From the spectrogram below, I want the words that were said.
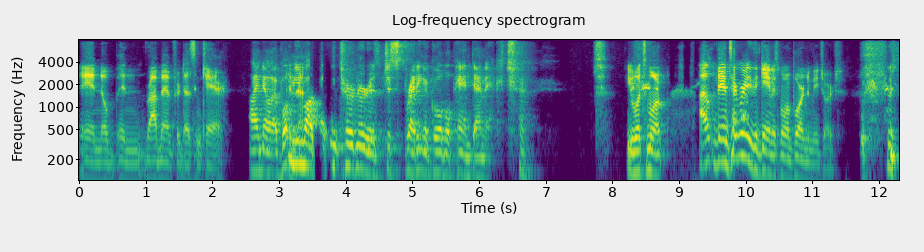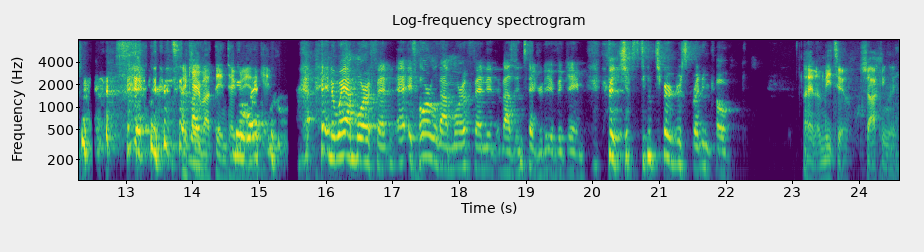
and no, and Rob Manfred doesn't care. I know. But uh, meanwhile, uh, Turner is just spreading a global pandemic. what's more? I, the integrity of the game is more important to me, George. I care about the integrity of the game. in a way, I'm more offended. It's horrible that I'm more offended about the integrity of the game than Justin Turner spreading COVID. I know, me too. Shockingly,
